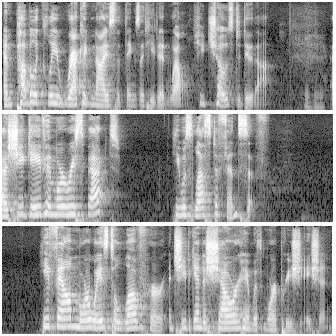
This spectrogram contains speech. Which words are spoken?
and publicly recognized the things that he did well. She chose to do that. Mm-hmm. As she gave him more respect, he was less defensive. He found more ways to love her, and she began to shower him with more appreciation.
